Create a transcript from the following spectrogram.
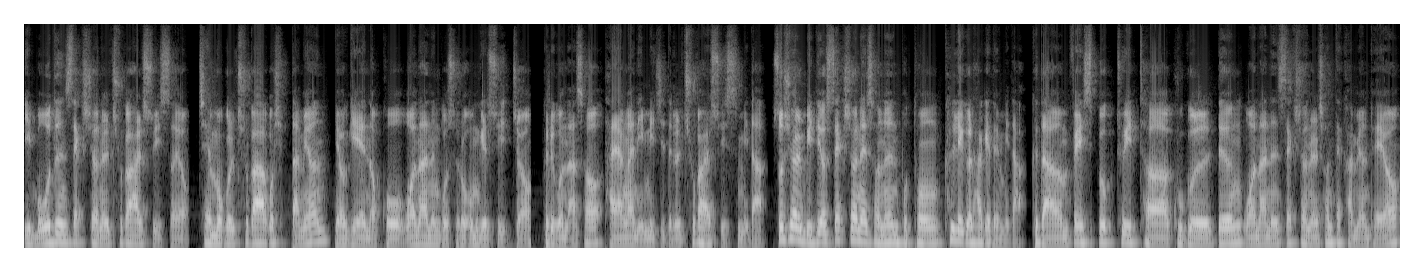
이 모든 섹션을 추가할 수 있어요. 제목을 추가하고 싶다면 여기에 넣고 원하는 곳으로 옮길 수 있죠. 그리고 나서 다양한 이미지들을 추가할 수 있습니다. 소셜 미디어 섹션에서는 보통 클릭을 하게 됩니다. 그 다음 페이스북, 트위터, 구글 등 원하는 섹션을 선택하면 돼요.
